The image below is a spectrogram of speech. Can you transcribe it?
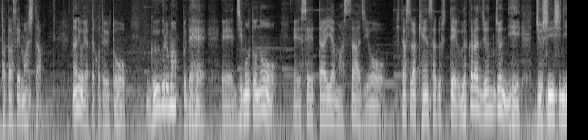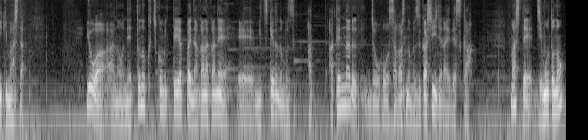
たせました。何をやったかというと Google マップで、えー、地元の、え、整体やマッサージをひたすら検索して上から順々に受診しに行きました。要はあのネットの口コミってやっぱりなかなかね、えー、見つけるのむずあ当てになる情報を探すの難しいじゃないですか。まして地元の、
